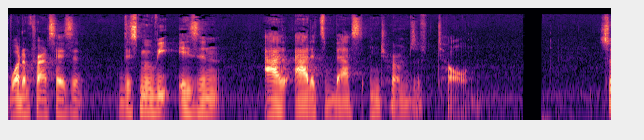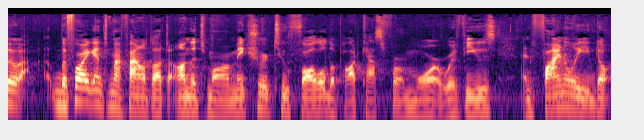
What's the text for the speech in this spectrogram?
what I'm trying to say is that this movie isn't at, at its best in terms of tone. So, before I get into my final thoughts on the tomorrow, make sure to follow the podcast for more reviews. And finally, don't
